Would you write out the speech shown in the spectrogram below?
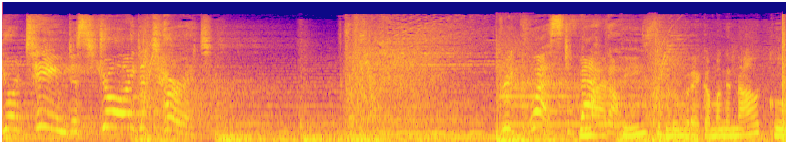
Your team destroyed a turret. Request backup. Mati sebelum mereka mengenalku.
